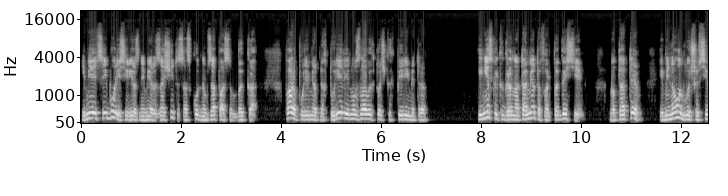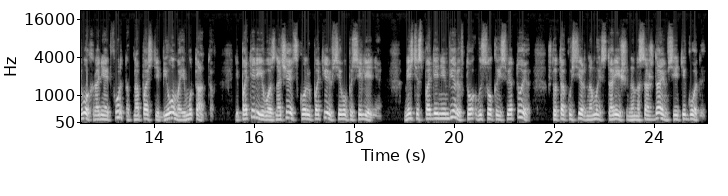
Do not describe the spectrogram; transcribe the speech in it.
Имеются и более серьезные меры защиты со скудным запасом БК. Пара пулеметных турелей на узловых точках периметра и несколько гранатометов РПГ-7. Но тотем Именно он лучше всего охраняет форт от напасти биома и мутантов. И потеря его означает скорую потерю всего поселения. Вместе с падением веры в то высокое и святое, что так усердно мы, старейшины, насаждаем все эти годы.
